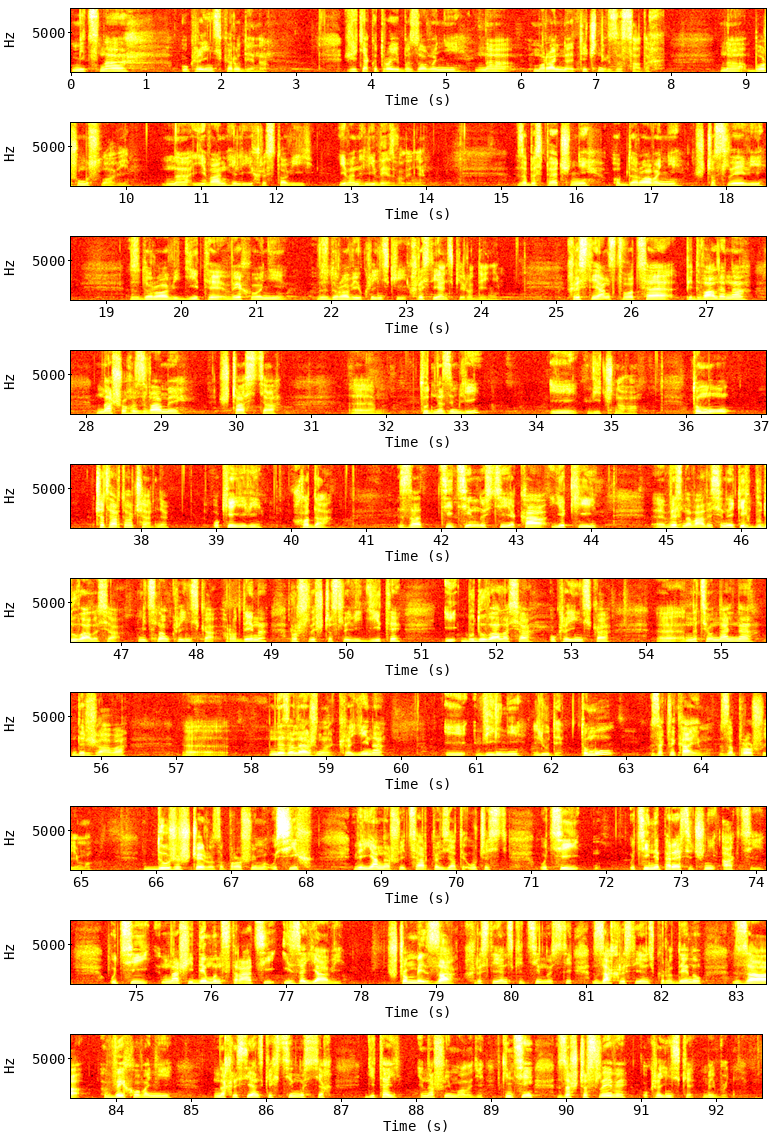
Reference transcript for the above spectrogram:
міцна українська родина, життя котрої базовані на морально-етичних засадах, на Божому Слові, на Євангелії Христовій Євангелії визволення. Забезпечені, обдаровані, щасливі, здорові діти, виховані в здоровій українській християнській родині. Християнство це підвалина нашого з вами щастя е, тут на землі і вічного. Тому 4 червня у Києві хода за ті цінності, яка, які е, визнавалися, на яких будувалася міцна українська родина, росли щасливі діти і будувалася українська е, національна держава, е, незалежна країна і вільні люди. Тому закликаємо, запрошуємо, дуже щиро запрошуємо усіх вір'ян нашої церкви взяти участь у цій, у цій непересічній акції, у цій нашій демонстрації і заяві, що ми за християнські цінності, за християнську родину, за виховані на християнських цінностях дітей і нашої молоді. В кінці за щасливе українське майбутнє.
